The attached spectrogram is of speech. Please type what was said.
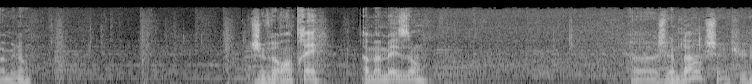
Ouais mais non. Je veux rentrer à ma maison. Euh, je viens de là Je sais même plus.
